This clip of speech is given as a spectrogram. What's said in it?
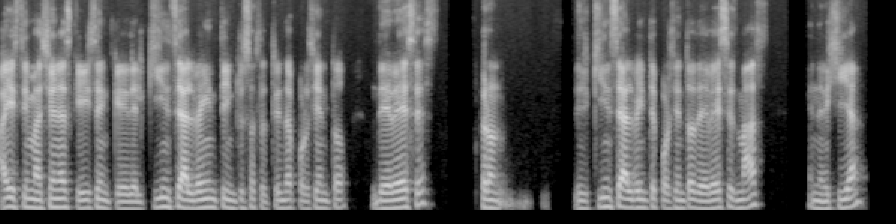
hay estimaciones que dicen que del 15 al 20, incluso hasta el 30% de veces, pero del 15 al 20% de veces más energía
